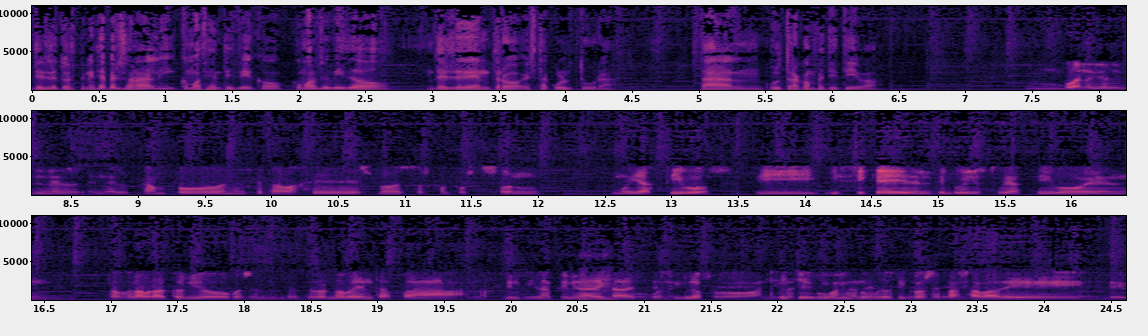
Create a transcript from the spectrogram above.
desde tu experiencia personal y como científico, ¿cómo has vivido desde dentro esta cultura tan ultra competitiva? Bueno, yo en el, campo en el que trabajé es uno de estos campos que son muy activos y, sí que en el tiempo que yo estuve activo en trabajo laboratorio, pues desde los 90 hasta la, la primera década de este siglo, sí que más anecdótico se pasaba de, de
